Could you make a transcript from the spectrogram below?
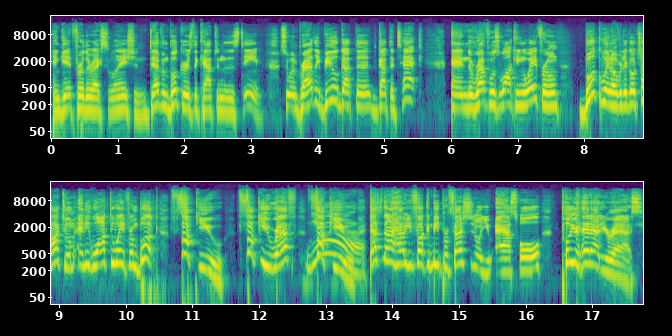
and get further explanation. Devin Booker is the captain of this team. So when Bradley Beal got the got the tech and the ref was walking away from him, Book went over to go talk to him and he walked away from Book. Fuck you. Fuck you, ref. Fuck you. That's not how you fucking be professional, you asshole. Pull your head out of your ass.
